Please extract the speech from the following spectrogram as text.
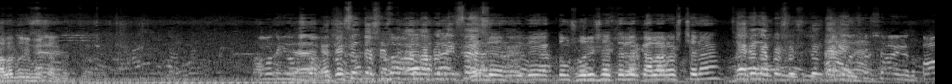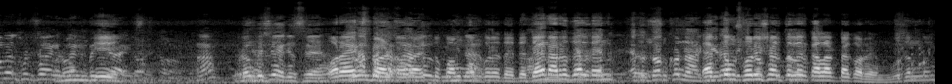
ভালো করে মিশান। একদম সরিষার তেলের কালার আসছে না? দেখেন আপনার সুস্থ তেল দেখেন। কি? হয়ে গেছে ওরা এক্সপার্ট ওরা একটু কম কম করে দেয়। দেন আরও তেল দেন। এত দক্ষ না একদম সরিষার তেলের কালারটা করেন বুঝেন নাই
